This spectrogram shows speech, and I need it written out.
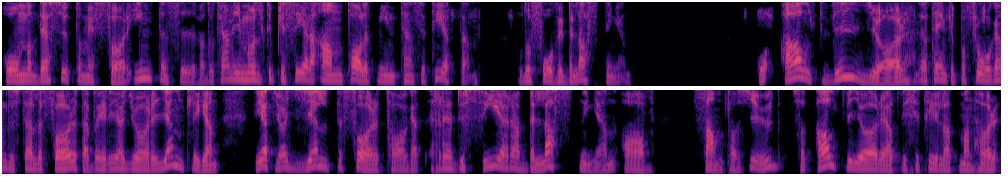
och om de dessutom är för intensiva, då kan vi multiplicera antalet med intensiteten och då får vi belastningen. Och allt vi gör, jag tänker på frågan du ställde förut, vad är det jag gör egentligen? Det är att jag hjälper företag att reducera belastningen av samtalsljud. Så att allt vi gör är att vi ser till att man hör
